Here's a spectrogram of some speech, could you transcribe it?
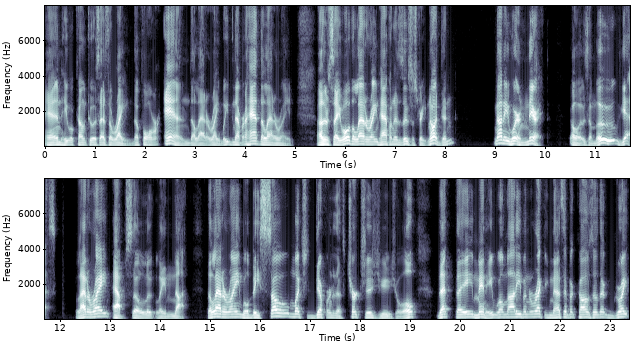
And he will come to us as the rain, the former and the latter rain. We've never had the latter rain. Others say, oh, the latter rain happened at Azusa Street. No, it didn't. Not anywhere near it. Oh, it was a move, yes. Latter rain? Absolutely not. The latter rain will be so much different than the church as usual that they, many, will not even recognize it because of the great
